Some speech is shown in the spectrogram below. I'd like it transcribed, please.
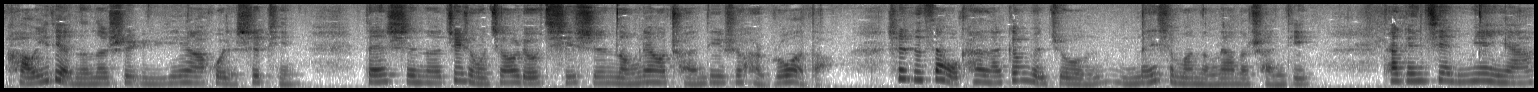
好一点的呢是语音啊或者视频，但是呢，这种交流其实能量传递是很弱的，甚至在我看来根本就没什么能量的传递。它跟见面呀，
